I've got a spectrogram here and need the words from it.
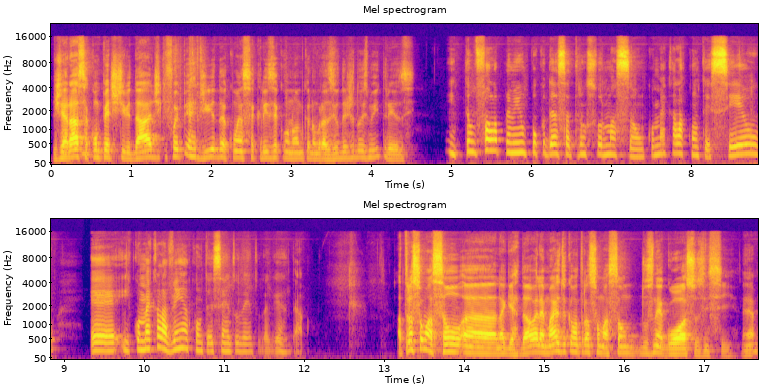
gerar essa competitividade que foi perdida com essa crise econômica no Brasil desde 2013. Então, fala para mim um pouco dessa transformação. Como é que ela aconteceu é, e como é que ela vem acontecendo dentro da Gerdau? A transformação uh, na Gerdau é mais do que uma transformação dos negócios em si. Né?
